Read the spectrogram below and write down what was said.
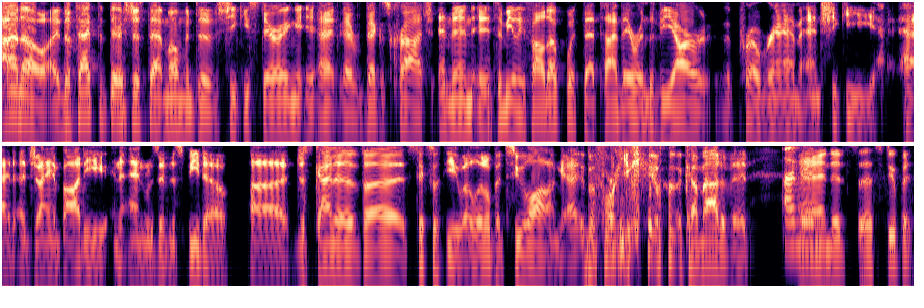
I don't know. The fact that there's just that moment of Shiki staring at, at, Rebecca's crotch, and then it's immediately followed up with that time they were in the VR program and Shiki had a giant body and, and was in a Speedo, uh, just kind of uh, sticks with you a little bit too long uh, before you come out of it. I mean, and it's uh, stupid.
